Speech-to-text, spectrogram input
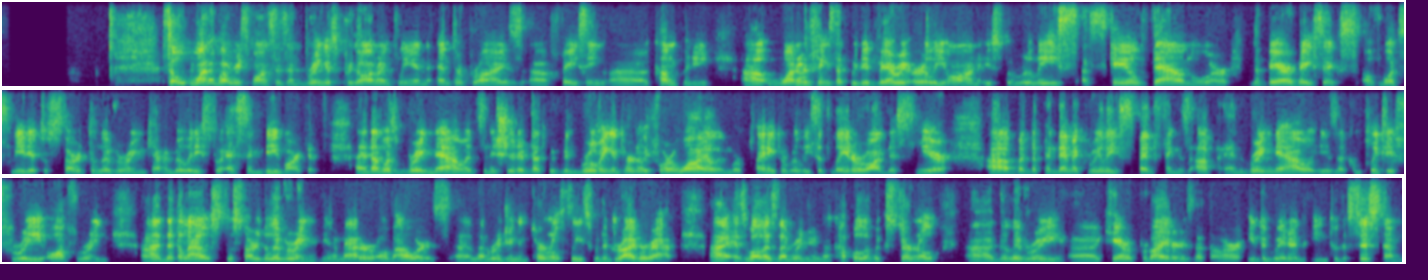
So one of our responses, and Bringg is predominantly an enterprise-facing uh, uh, company. Uh, one of the things that we did very early on is to release a scaled down or the bare basics of what's needed to start delivering capabilities to SMB market. And that was Bringg Now. It's an initiative that we've been brewing internally for a while, and we're planning to release it later on this year. Uh, but the pandemic really sped things up, and Bringg Now is a completely free offering uh, that allows to start delivering in a matter of hours, uh, leveraging internal fleets with the driver app, uh, as well as leveraging a couple of external uh, delivery uh, care providers that are integrated into the system.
